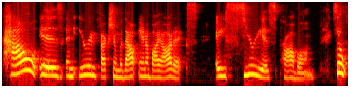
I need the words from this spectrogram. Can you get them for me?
how is an ear infection without antibiotics a serious problem. So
